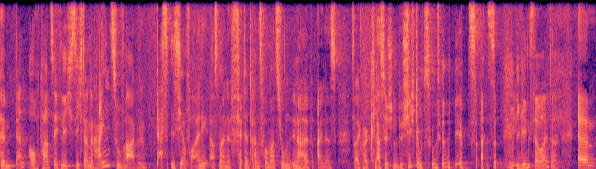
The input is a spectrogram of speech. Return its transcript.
ähm, dann auch tatsächlich sich dann reinzuwagen, das ist ja vor allen Dingen erstmal eine fette Transformation innerhalb eines, sag ich mal, klassischen Beschichtungsunternehmens. Also, wie ging es da weiter? Ähm,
